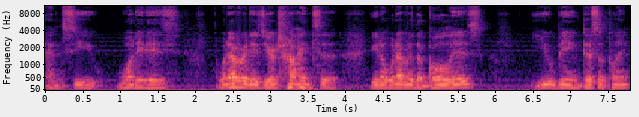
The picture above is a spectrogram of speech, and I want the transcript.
and see what it is, whatever it is you're trying to, you know, whatever the goal is. You being disciplined,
